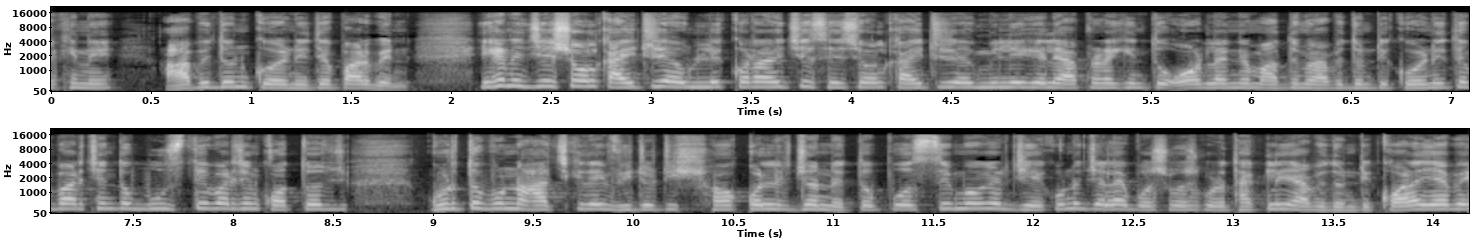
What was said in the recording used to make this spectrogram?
এখানে আবেদন করে নিতে পারবেন। এখানে যে সকল ক্রাইটেরিয়া উল্লেখ করা হয়েছে, সেই সকল ক্রাইটেরিয়া মিলে গেলে আপনারা কিন্তু অনলাইনের মাধ্যমে আবেদনটি করে নিতে পারছেন, তো বুঝতে পারছেন কত গুরুত্বপূর্ণ আজকের এই ভিডিওটি সকলের জন্য। তো পশ্চিমবঙ্গের যে কোনো জেলায় বসবাস করে থাকলেই আবেদনটি করা যাবে।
